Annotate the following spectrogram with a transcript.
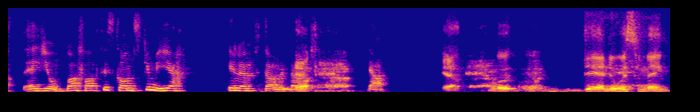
at jeg jobber faktisk ganske mye i løpet av en dag. Ja. ja. Og det er noe som jeg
